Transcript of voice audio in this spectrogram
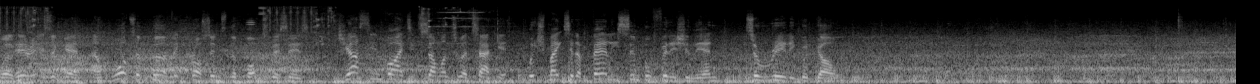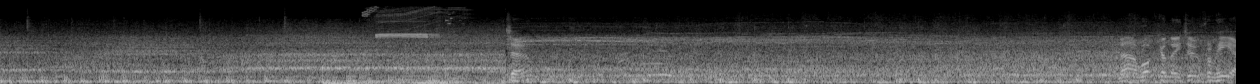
Well, here it is again, and what a perfect cross into the box this is. Just invited someone to attack it, which makes it a fairly simple finish in the end. It's a really good goal. So. Now, what can they do from here?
